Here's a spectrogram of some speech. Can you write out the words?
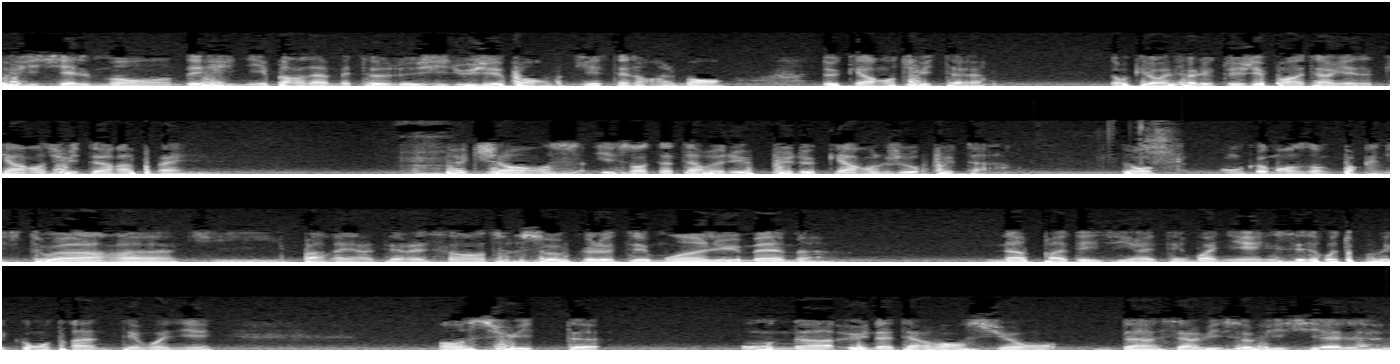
officiellement définis par la méthodologie du GEPAN, qui était normalement de 48 heures. Donc il aurait fallu que le GEPAN intervienne 48 heures après. Pas de chance, ils sont intervenus plus de 40 jours plus tard. Donc on commence donc par une histoire euh, qui paraît intéressante, sauf que le témoin lui-même n'a pas désiré témoigner, s'est retrouvé contraint de témoigner. Ensuite, on a une intervention d'un service officiel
